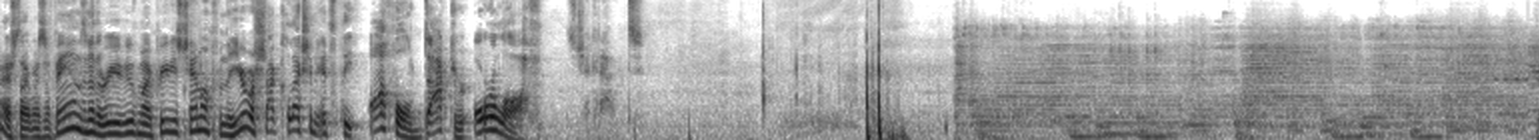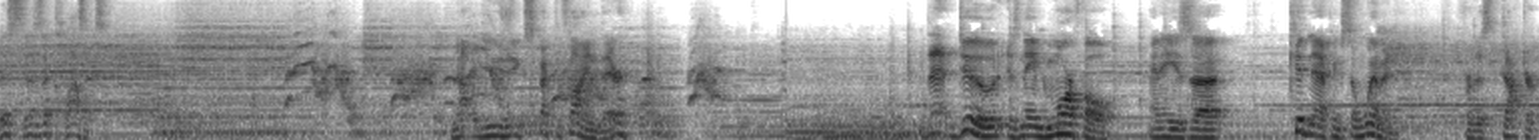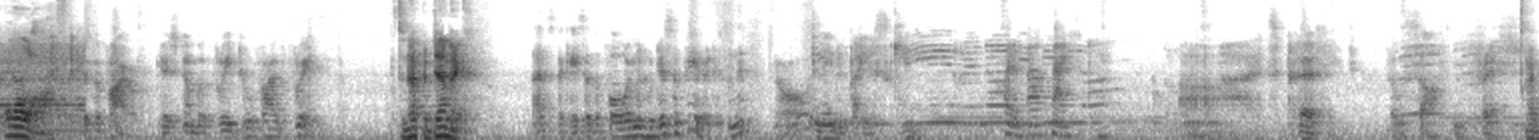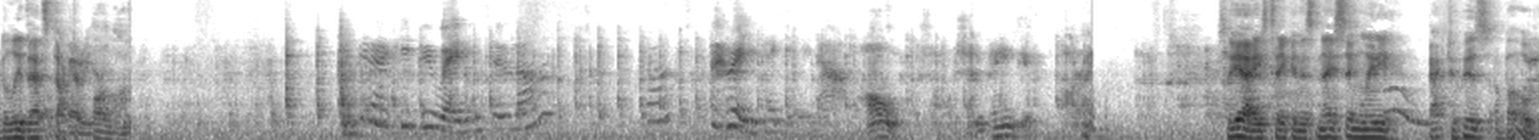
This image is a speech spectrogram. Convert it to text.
Alright, Schlockmeisters fans, another review of my previous channel from the Euroshock collection. It's the awful Dr. Orloff. Let's check it out. This is a closet. Not what you usually expect to find there. That dude is named Morpho, and he's uh, kidnapping some women for this Dr. Orloff. Is the file, case number 3253. It's an epidemic. That's the case of the four women who disappeared, isn't it? No, named it by your skin. What about my skin? Ah, it's perfect. So soft and fresh. I believe that's Dr. Very Orloff. Did I keep you waiting so long? Huh? Where are you taking me now? Home for some more champagne, dear. So yeah, he's taking this nice young lady back to his abode.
